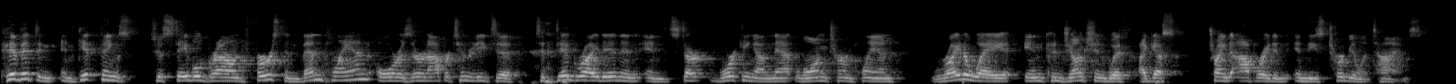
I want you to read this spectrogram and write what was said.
pivot and, and get things to stable ground first and then plan or is there an opportunity to to dig right in and, and start working on that long-term plan right away in conjunction with i guess trying to operate in, in these turbulent times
